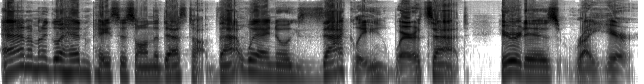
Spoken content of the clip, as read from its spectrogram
and I'm going to go ahead and paste this on the desktop. That way I know exactly where it's at. Here it is right here.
